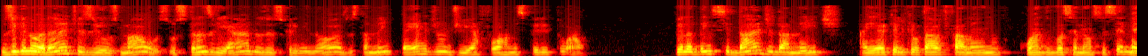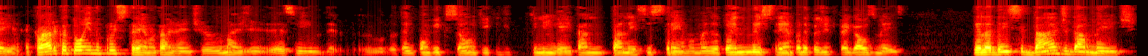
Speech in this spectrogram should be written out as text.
os ignorantes e os maus, os transviados e os criminosos também perdem um dia a forma espiritual pela densidade da mente, aí é aquele que eu estava te falando, quando você não se semeia. É claro que eu estou indo para o extremo, tá, gente? Eu imagino, assim, eu tenho convicção aqui que, que ninguém está tá nesse extremo, mas eu estou indo no extremo para depois a gente pegar os meios. Pela densidade da mente,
